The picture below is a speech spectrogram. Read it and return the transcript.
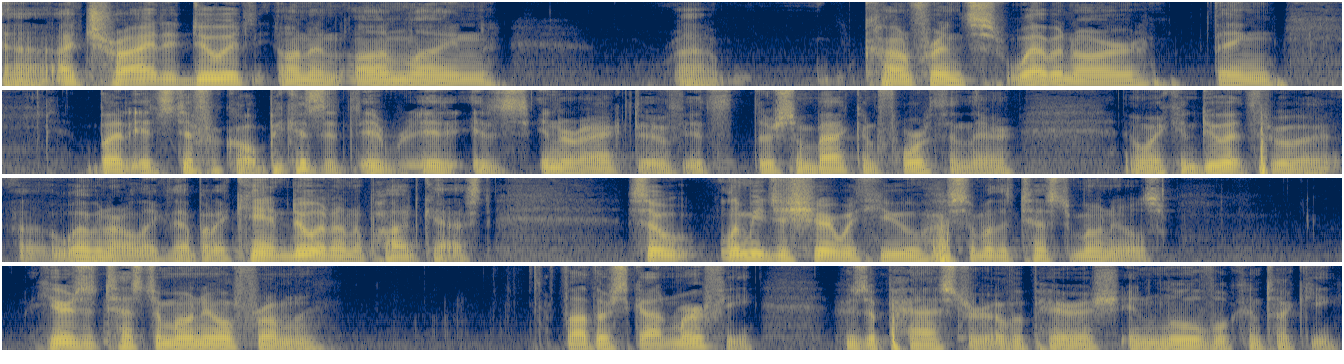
Uh, I try to do it on an online uh, conference, webinar thing, but it's difficult because it, it, it's interactive. It's there's some back and forth in there, and I can do it through a, a webinar like that, but I can't do it on a podcast. So let me just share with you some of the testimonials. Here's a testimonial from Father Scott Murphy, who's a pastor of a parish in Louisville, Kentucky.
